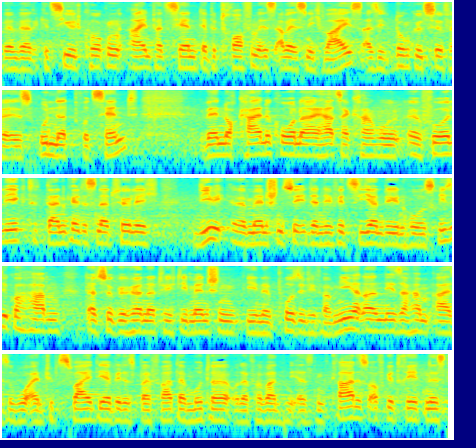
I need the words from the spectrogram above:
wenn wir gezielt gucken, ein Patient, der betroffen ist, aber es nicht weiß. Also die Dunkelziffer ist 100 Prozent. Wenn noch keine koronare Herzerkrankung äh, vorliegt, dann gilt es natürlich, die äh, Menschen zu identifizieren, die ein hohes Risiko haben. Dazu gehören natürlich die Menschen, die eine positive Familienanamnese haben, also wo ein Typ-2-Diabetes bei Vater, Mutter oder Verwandten ersten Grades aufgetreten ist.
